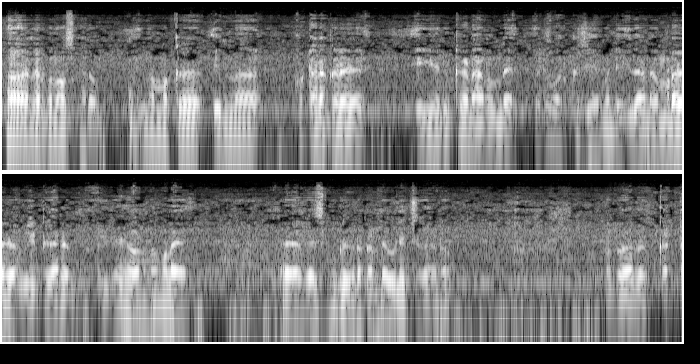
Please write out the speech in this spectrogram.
എല്ലാവർക്കും നമസ്കാരം. നമുക്ക് ഇന്ന് കൊട്ടാരക്കര ഈ ഒരു കിണറിന്റെ ഒരു വർക്ക് ചെയ്യാൻ വേണ്ടി ഇതാണ് നമ്മുടെ ഒരു വീട്ടുകാരൻ ഇദ്ദേഹമാണ് നമ്മളെ ഫേസ്ബുക്കിൽ കൂടെ കണ്ട് വിളിച്ചതാണ്. അപ്പോൾ അത് കട്ട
